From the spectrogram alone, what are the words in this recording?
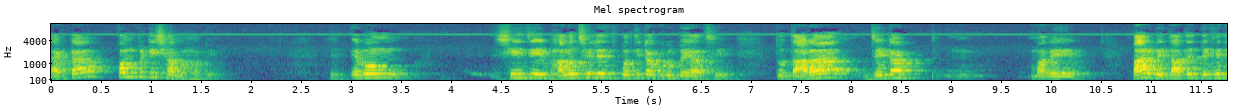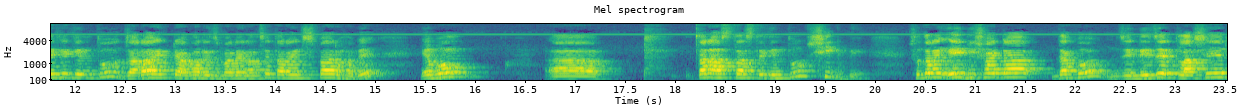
একটা কম্পিটিশান হবে। এবং সেই যে ভালো ছেলে প্রতিটা গ্রুপে আছে, তো তারা যেটা মানে পারবে তাদের দেখে দেখে কিন্তু যারা একটু অ্যাভারেজ মানের আছে তারা ইন্সপায়ার হবে এবং তারা আস্তে আস্তে কিন্তু শিখবে। সুতরাং এই বিষয়টা দেখো যে নিজের ক্লাসের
